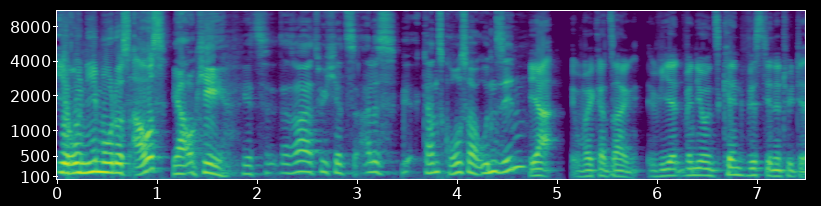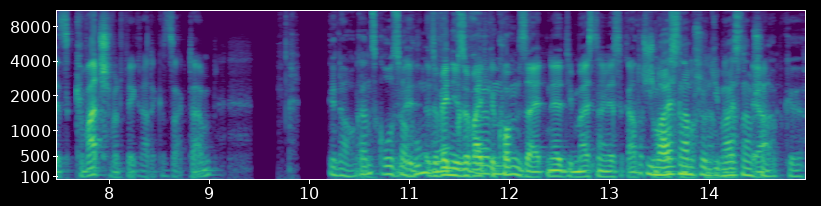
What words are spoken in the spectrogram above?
Ironiemodus aus. Ja, okay. Jetzt, das war natürlich jetzt alles ganz großer Unsinn. Ja, ich wollte gerade sagen, wir, wenn ihr uns kennt, wisst ihr natürlich das Quatsch, was wir gerade gesagt haben. Genau, ganz großer Humbug. Also wenn ihr so weit ähm, gekommen seid, ne, die meisten haben jetzt gerade schon. Die meisten haben schon, die meisten haben ja. schon abge,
